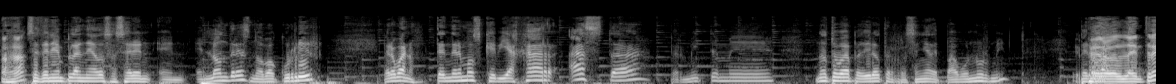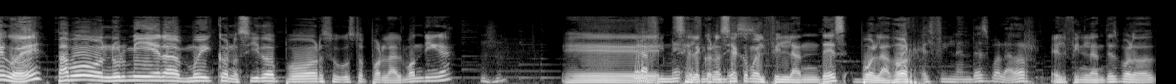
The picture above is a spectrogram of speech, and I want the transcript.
Ajá. Se tenían planeados hacer en, en- en Londres, no va a ocurrir. Pero bueno, tendremos que viajar hasta. Permíteme. No te voy a pedir otra reseña de Pavo Nurmi. Pero, pero la entrego, ¿eh? Pavo Nurmi era muy conocido por su gusto por la albóndiga. Eh, Era fine- se le conocía como el finlandés volador. El finlandés volador. El finlandés volador,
